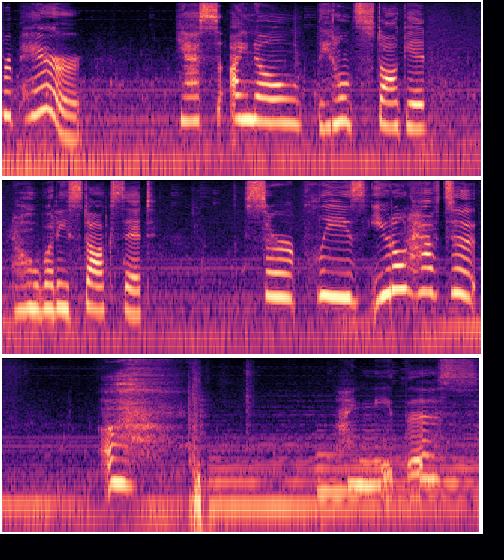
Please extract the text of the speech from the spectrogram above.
Repair. Yes, I know, they don't stock it Nobody stocks it. Sir, please, you don't have to. Ugh. I need this.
